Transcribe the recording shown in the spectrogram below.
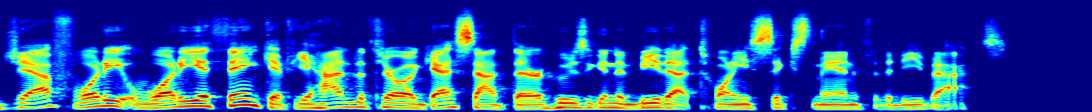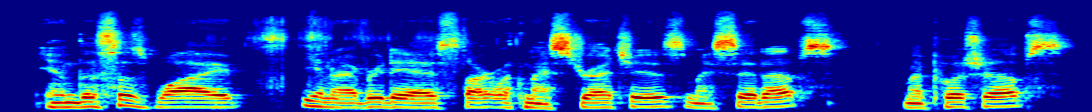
Jeff, what do you what do you think if you had to throw a guess out there? Who's going to be that 26th man for the D-backs? And this is why you know every day I start with my stretches, my sit-ups, my push-ups,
